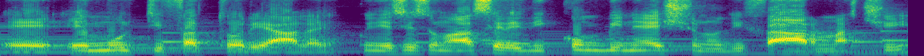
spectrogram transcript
è, è multifattoriale, quindi esistono una serie di combination di farmaci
